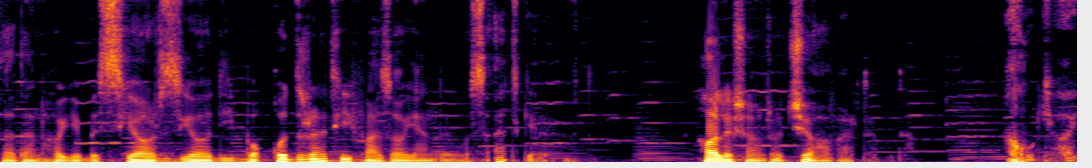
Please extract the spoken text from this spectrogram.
زدن های بسیار زیادی با قدرتی فضاینده وسعت گرفت. حالشان را جا آورده خوک های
